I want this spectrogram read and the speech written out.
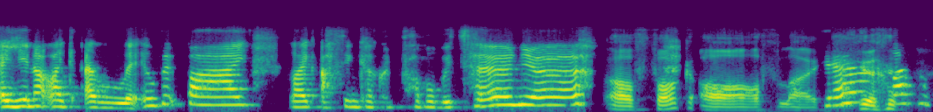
are you not like a little bit bi? Like, I think I could probably turn you." Oh fuck off! Like Yeah, like,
